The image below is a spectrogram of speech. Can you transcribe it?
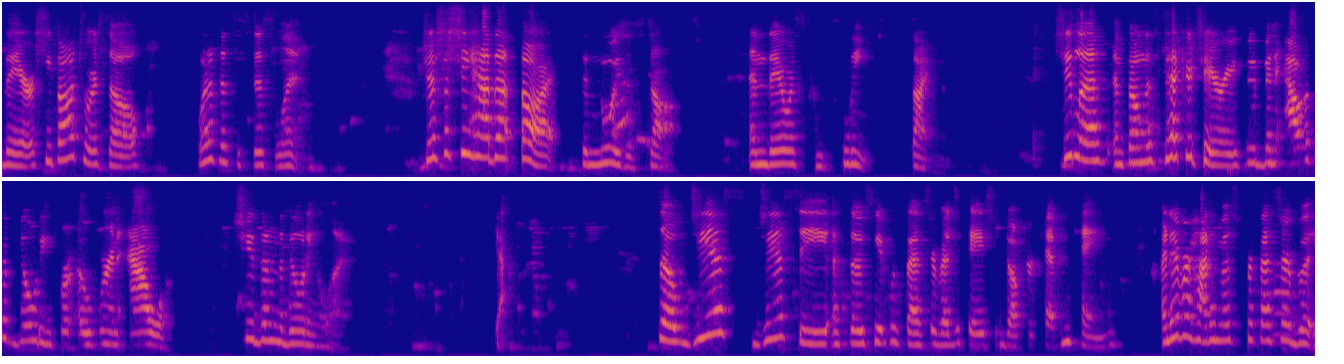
there, she thought to herself, what if this is Sis Lynn? Just as she had that thought, the noises stopped, and there was complete silence. She left and found the secretary who had been out of the building for over an hour. She had been in the building alone. Yeah. So GS, GSC Associate Professor of Education, Dr. Kevin Kane, I never had him as professor, but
